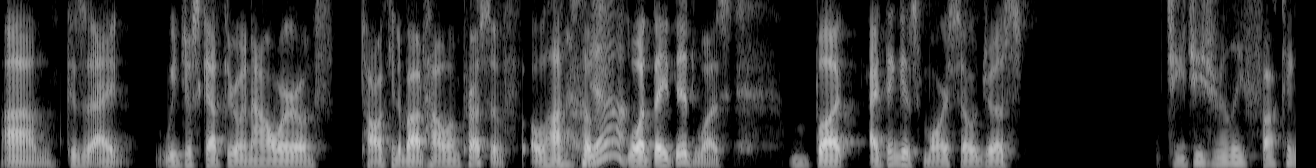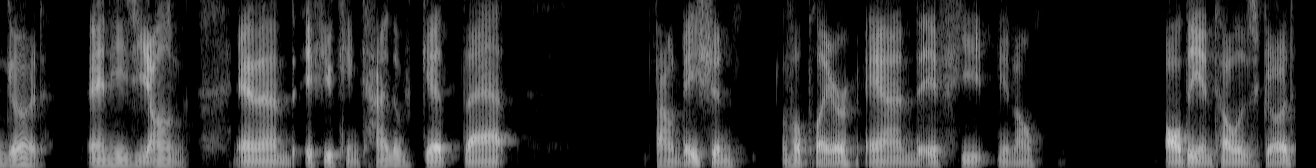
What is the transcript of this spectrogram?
because um, I we just got through an hour of talking about how impressive a lot of yeah. what they did was. But I think it's more so just GG's really fucking good and he's young. And if you can kind of get that foundation of a player, and if he, you know, all the intel is good,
